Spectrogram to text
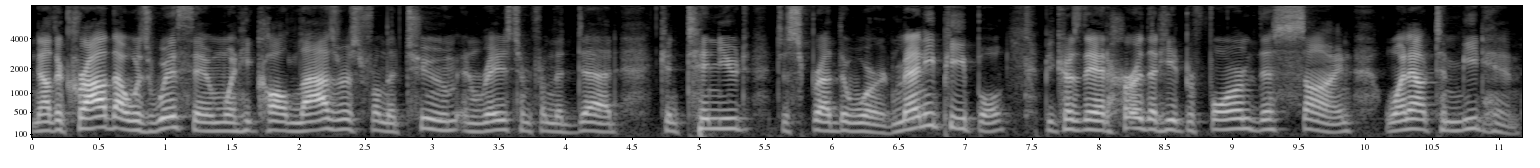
Now, the crowd that was with him when he called Lazarus from the tomb and raised him from the dead continued to spread the word. Many people, because they had heard that he had performed this sign, went out to meet him.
